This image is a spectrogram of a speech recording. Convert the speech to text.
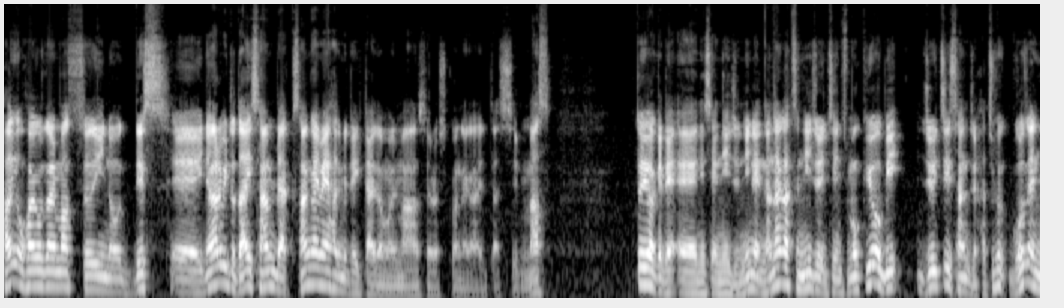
はい、おはようございます。井野です。えー、いながらビート第303回目始めていきたいと思います。よろしくお願いいたします。というわけで、えー、2022年7月21日木曜日、11時38分、午前11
